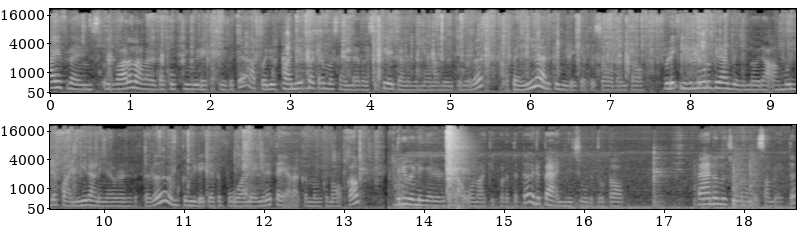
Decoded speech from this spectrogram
ഹായ് ഫ്രണ്ട്സ് ഒരുപാട് നാളായിട്ട് കുക്കിംഗ് വീഡിയോ ഒക്കെ ചെയ്തിട്ട് അപ്പോൾ ഒരു പനീർ ബട്ടർ മസാലയുടെ റെസിപ്പി ആയിട്ടാണ് ഞാൻ വന്നിരിക്കുന്നത്. അപ്പോൾ എല്ലാവർക്കും വീഡിയോക്കകത്ത് സ്വാഗതം കേട്ടോ ഇവിടെ ഇരുന്നൂറ് ഗ്രാം വരുന്ന ഒരു അമുലിന്റെ പനീരാണ് ഞാൻ ഇവിടെ എടുത്തത്. നമുക്ക് വീഡിയോക്കകത്ത് പോകാതെ എങ്ങനെ തയ്യാറാക്കുന്നത് നമുക്ക് നോക്കാം. ഇതിനു വേണ്ടി ഞാനൊരു സ്റ്റൗ ഓൺ ആക്കി കൊടുത്തിട്ട് ഒരു പാൻ വെച്ച് കൊടുത്തു കേട്ടോ പാൻ ഒന്ന് ചൂടാകുന്ന സമയത്ത്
